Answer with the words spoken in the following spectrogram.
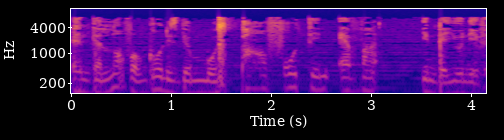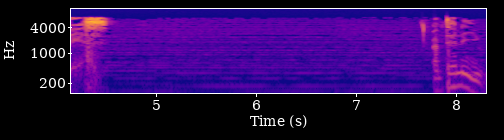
and the love of God is the most powerful thing ever in the universe. I'm telling you,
